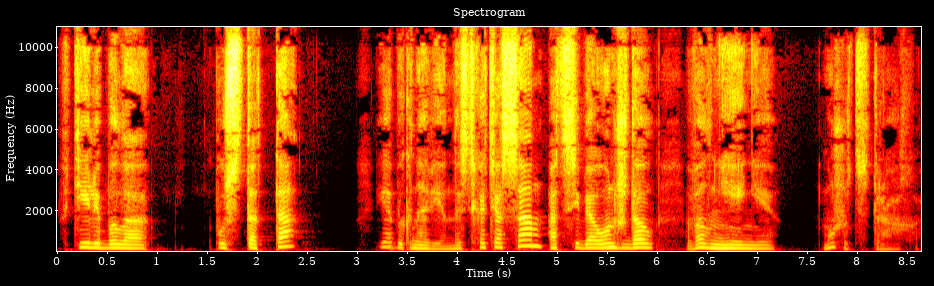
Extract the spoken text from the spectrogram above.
В теле была пустота и обыкновенность, хотя сам от себя он ждал волнения, может, страха.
